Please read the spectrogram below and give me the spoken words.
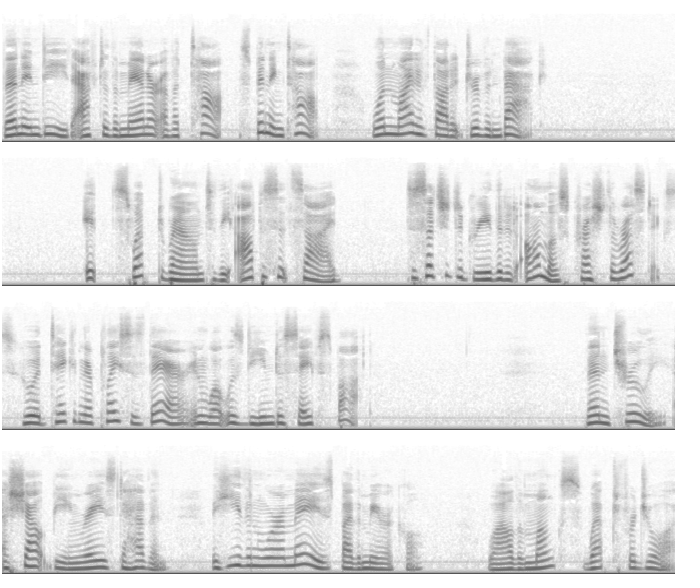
Then, indeed, after the manner of a top, spinning top, one might have thought it driven back. It swept round to the opposite side to such a degree that it almost crushed the rustics, who had taken their places there in what was deemed a safe spot. Then, truly, a shout being raised to heaven, the heathen were amazed by the miracle, while the monks wept for joy,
